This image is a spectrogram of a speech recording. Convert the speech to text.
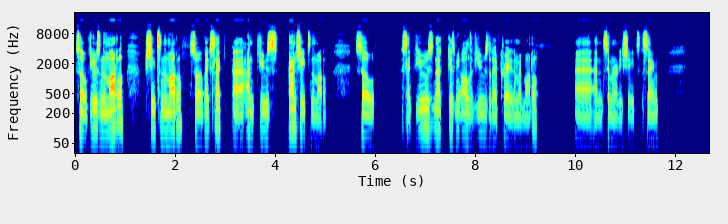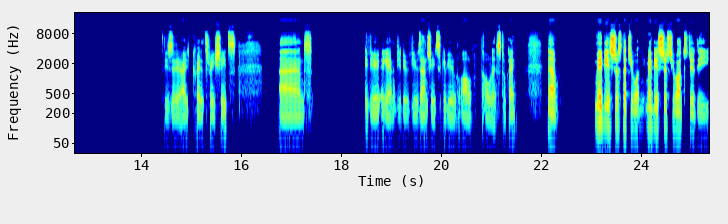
So views in the model, sheets in the model. So if I select uh, and views and sheets in the model. So select views and that gives me all the views that I've created in my model. Uh, and similarly sheets the same. These are I created three sheets. And if you again if you do views and sheets, it give you all the whole list, okay? Now maybe it's just that you want maybe it's just you want to do the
